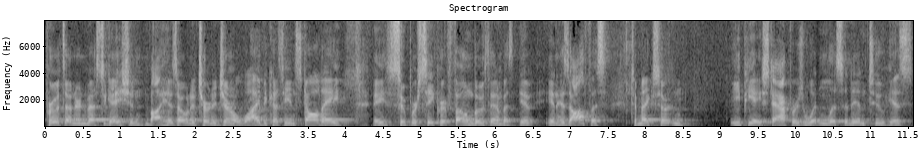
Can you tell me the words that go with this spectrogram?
Pruitt's under investigation by his own Attorney General. Why? Because he installed a, a super secret phone booth in, in his office to make certain EPA staffers wouldn't listen into his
